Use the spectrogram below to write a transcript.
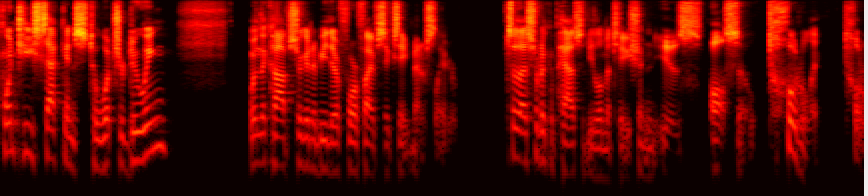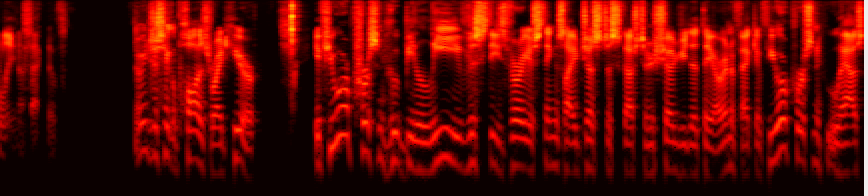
20 seconds to what you're doing when the cops are going to be there four, five, six, eight minutes later. So that sort of capacity limitation is also totally, totally ineffective. Let me just take a pause right here. If you are a person who believes these various things I just discussed and showed you that they are ineffective, if you're a person who has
